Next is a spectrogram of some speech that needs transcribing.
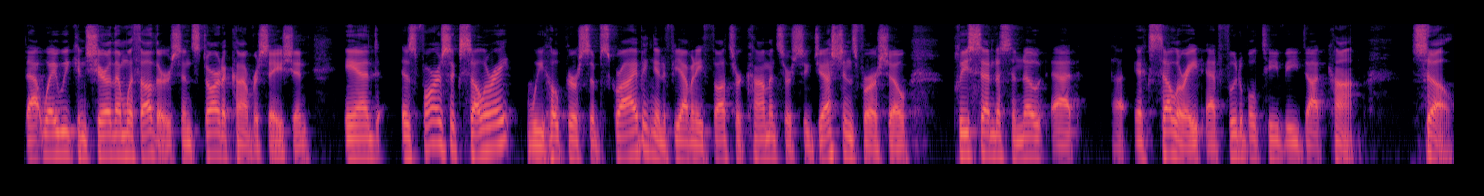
that way, we can share them with others and start a conversation. And as far as Accelerate, we hope you're subscribing. And if you have any thoughts or comments or suggestions for our show, please send us a note at uh, accelerate at foodabletv.com. So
